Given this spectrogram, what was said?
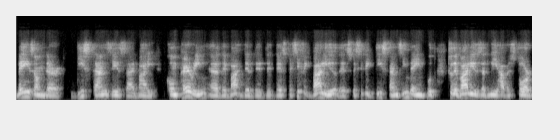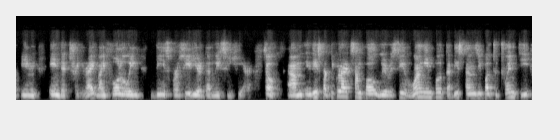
based on their distance is by comparing uh, the, the, the, the, specific value, the specific distance in the input to the values that we have stored in, in the tree, right? By following this procedure that we see here. So um, in this particular example, we receive one input, a distance equal to 20.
